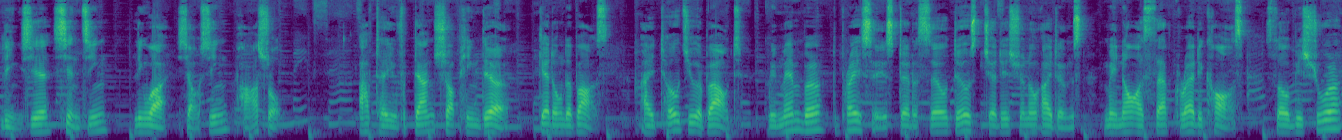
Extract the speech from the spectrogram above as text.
领些现金。另外，小心扒手。After you've done shopping there, get on the bus I told you about. Remember, the places that sell those traditional items may not accept credit cards, so be sure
